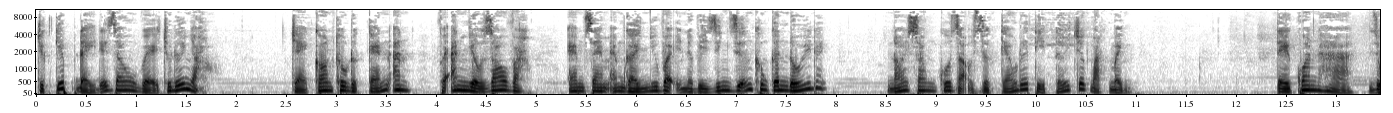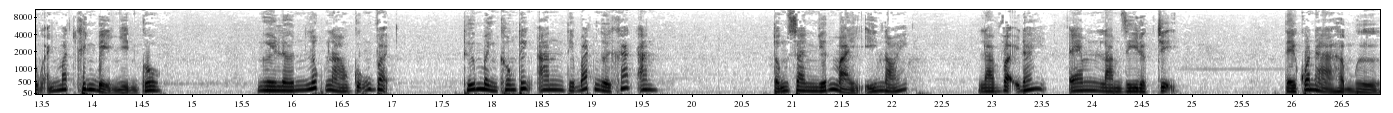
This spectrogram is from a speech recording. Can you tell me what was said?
Trực tiếp đẩy đĩa rau về cho đứa nhỏ. Trẻ con không được kén ăn, Phải ăn nhiều rau vào. Em xem em gầy như vậy là vì dinh dưỡng không cân đối đấy. Nói xong, cô dạo dược kéo đứa thịt tới trước mặt mình. Tề quan hà dùng ánh mắt khinh bỉ nhìn cô. Người lớn lúc nào cũng vậy. Thứ mình không thích ăn thì bắt người khác ăn. Tống xanh nhớn mày ý nói, Là vậy đấy, Em làm gì được chị? Tề quan hà hầm hừ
